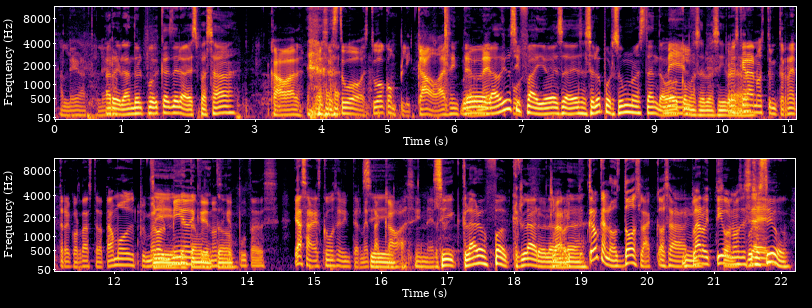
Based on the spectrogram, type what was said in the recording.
Talega, talega. Arreglando el podcast de la vez pasada. Cabal. Ese estuvo, estuvo complicado, ¿ah? ese Bro, internet. el audio sí falló esa vez. Hacerlo por Zoom no es tan dado como hacerlo así. Pero es que era nuestro internet, ¿te recordás? Tratamos primero Sí, el mío y que no sé qué todo. puta es. Ya sabes cómo es el internet Sí. acaba sin él. Sí, claro, fuck, claro, la claro, verdad. creo que los dos, la, o sea, Mm, claro y tío, son- no sé ¿Vos si. hay- tío?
